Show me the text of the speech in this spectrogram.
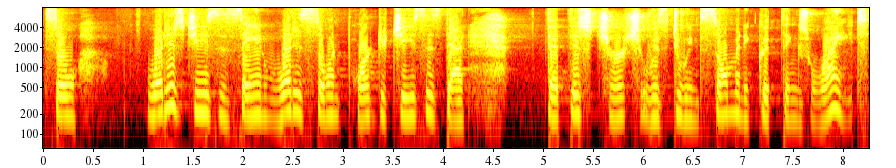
So, what is Jesus saying? What is so important to Jesus that that this church was doing so many good things right?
